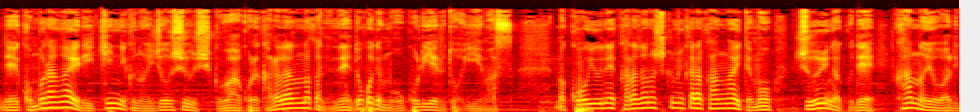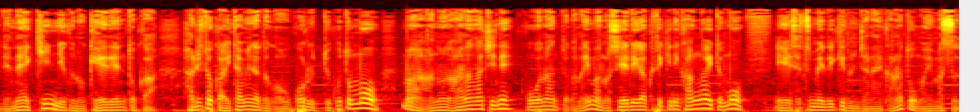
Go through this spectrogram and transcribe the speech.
で小村返り筋肉の異常収縮はこれ体の中でねどこでも起こり得ると言えます、まあ、こういうね体の仕組みから考えても中医学で肝の弱りでね筋肉の痙攣とか張りとか痛みなどが起こるっていうこともまああのあながちねこうなんていうかな今の生理学的に考えても、えー、説明できるんじゃないかなと思います。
